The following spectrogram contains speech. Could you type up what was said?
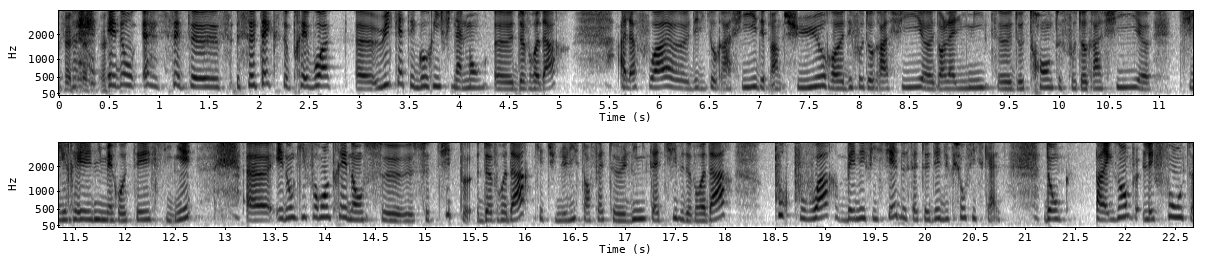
et donc, cette, ce texte prévoit huit catégories finalement d'œuvres d'art à la fois euh, des lithographies, des peintures, euh, des photographies euh, dans la limite de 30 photographies tirées, numérotées, signées. et donc il faut rentrer dans ce, type d'œuvre d'art, qui est une liste en fait limitative d'œuvres d'art, pour pouvoir bénéficier de cette déduction fiscale. Donc par exemple, les fontes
